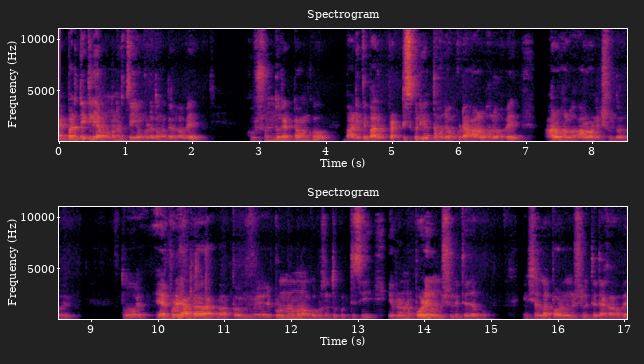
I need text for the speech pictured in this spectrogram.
একবার দেখলে আমার মনে হচ্ছে এই অঙ্কটা তোমাদের হবে। খুব সুন্দর একটা অঙ্ক। বাড়িতে বারবার প্র্যাকটিস করিও, তাহলে অঙ্কটা আরও ভালো হবে আরও ভালো আরও অনেক সুন্দর হবে। তো এরপরে আমরা পনেরো নম্বর অঙ্ক পর্যন্ত করতেছি। এরপরে আমরা পরের অনুশীলনীতে যাব। ইনশাল্লাহ পরের অনুশীলনীতে দেখা হবে।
